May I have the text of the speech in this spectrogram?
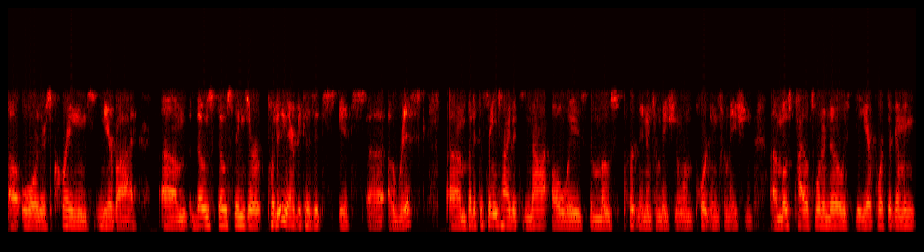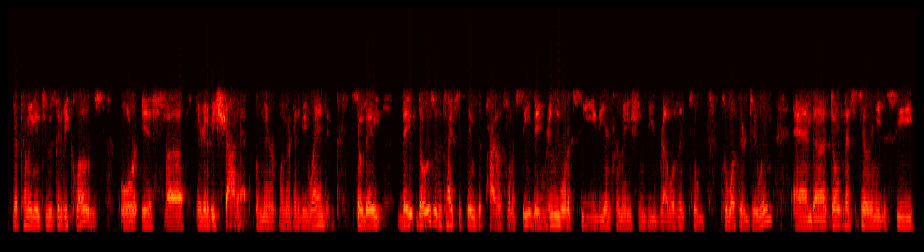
uh, or there's cranes nearby. Um, those those things are put in there because it's it's uh, a risk, um, but at the same time, it's not always the most pertinent information or important information. Uh, most pilots want to know if the airport they're coming they're coming into is going to be closed, or if uh, they're going to be shot at when they're when they're going to be landing. So they they those are the types of things that pilots want to see. They really want to see the information be relevant to to what they're doing, and uh, don't necessarily need to see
